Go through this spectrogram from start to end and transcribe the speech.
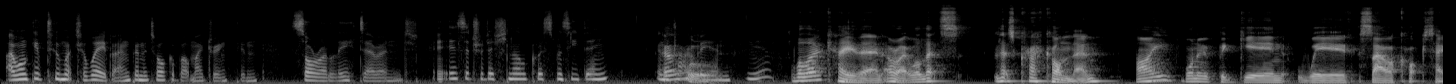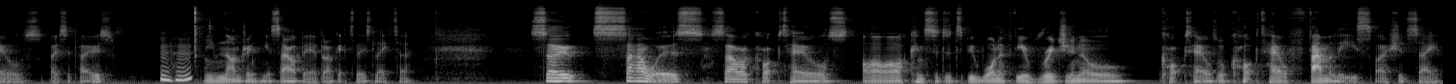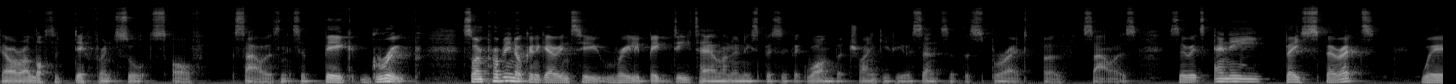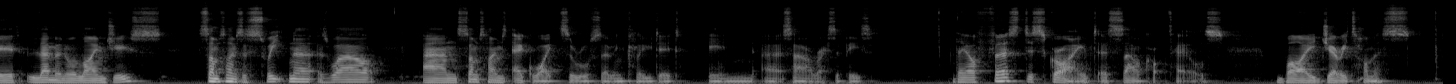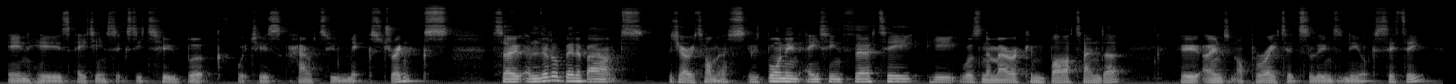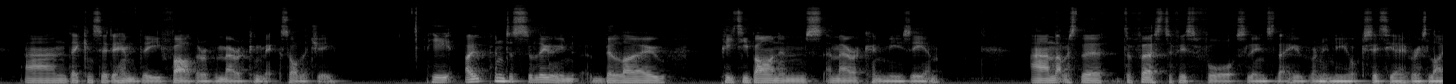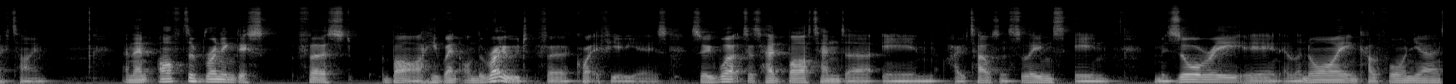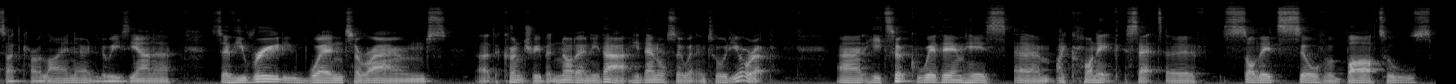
I won't give too much away, but I'm going to talk about my drink and sorrel later, and it is a traditional Christmassy thing in the Oh. Caribbean. Yeah. Well, okay then. All right. Well, let's let's crack on then. I want to begin with sour cocktails, I suppose. Mm-hmm. Even though I'm drinking a sour beer, but I'll get to those later. So, sours, sour cocktails are considered to be one of the original cocktails or cocktail families, I should say. There are a lot of different sorts of sours, and it's a big group. So, I'm probably not going to go into really big detail on any specific one, but try and give you a sense of the spread of sours. So, it's any base spirit with lemon or lime juice, sometimes a sweetener as well, and sometimes egg whites are also included in uh, sour recipes. They are first described as sour cocktails by Jerry Thomas in his 1862 book, which is How to Mix Drinks. So, a little bit about Jerry Thomas. He was born in 1830. He was an American bartender who owned and operated saloons in New York City, and they consider him the father of American mixology. He opened a saloon below P.T. Barnum's American Museum, and that was the, the first of his four saloons that he would run in New York City over his lifetime. And then after running this first bar, he went on the road for quite a few years. So he worked as head bartender in hotels and saloons in Missouri, in Illinois, in California, in South Carolina, in Louisiana. So he really went around uh, the country, but not only that, he then also went and toured Europe. And he took with him his um, iconic set of solid silver Bartles,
